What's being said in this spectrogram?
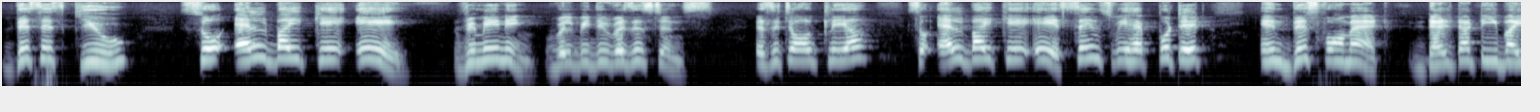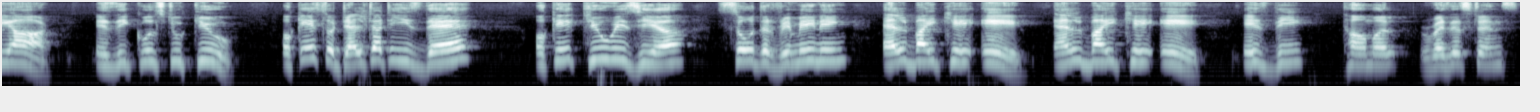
this is Q. So, L by Ka remaining will be the resistance. Is it all clear? So, L by Ka since we have put it in this format delta T by R is equals to Q. Okay, so delta T is there. Okay q is here. So the remaining l by ka l by ka is the thermal resistance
